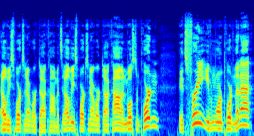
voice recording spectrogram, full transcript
LVSportsNetwork.com. It's LVSportsNetwork.com. And most important, it's free. Even more important than that,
